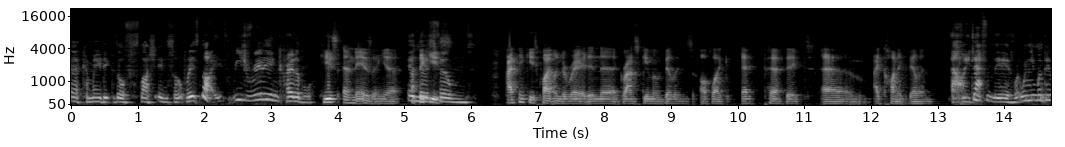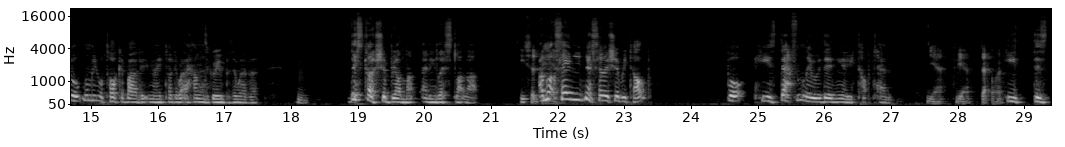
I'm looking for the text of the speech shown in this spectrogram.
a comedic sort of slash insult, but it's not. It's, he's really incredible He's amazing, yeah. I in think those he's films. I think he's quite underrated in the grand scheme of villains of like a perfect, um, iconic villain. Oh, he definitely is. Like when you when people when people talk about it, and they talk about Hans Gruber or whatever, this guy should be on that any list like that. He should. I'm be, not yeah. saying you necessarily should be top, but he's definitely within you know your top ten. Yeah, yeah, definitely. He does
